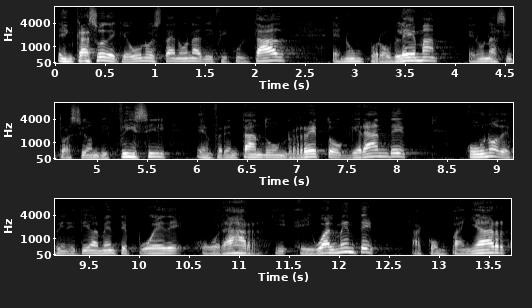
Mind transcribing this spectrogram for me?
En caso de que uno está en una dificultad, en un problema, en una situación difícil, enfrentando un reto grande, uno definitivamente puede orar e igualmente acompañar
